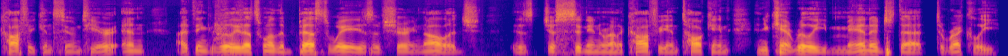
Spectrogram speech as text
coffee consumed here, and I think really that's one of the best ways of sharing knowledge is just sitting around a coffee and talking. And you can't really manage that directly,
